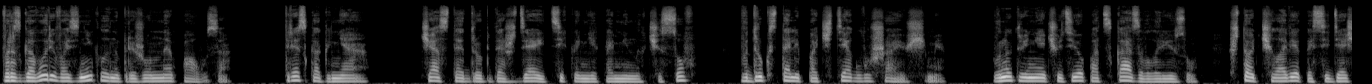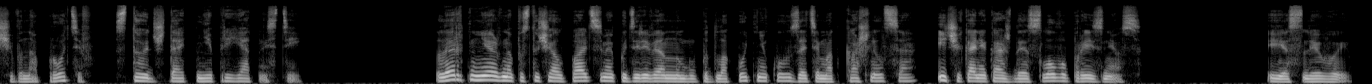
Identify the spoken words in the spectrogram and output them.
В разговоре возникла напряженная пауза. Треск огня, частая дробь дождя и тиканье каминных часов вдруг стали почти оглушающими. Внутреннее чутье подсказывало Ризу, что от человека, сидящего напротив, стоит ждать неприятностей. Лэрт нервно постучал пальцами по деревянному подлокотнику, затем откашлялся и, чеканя каждое слово, произнес: «Если вы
